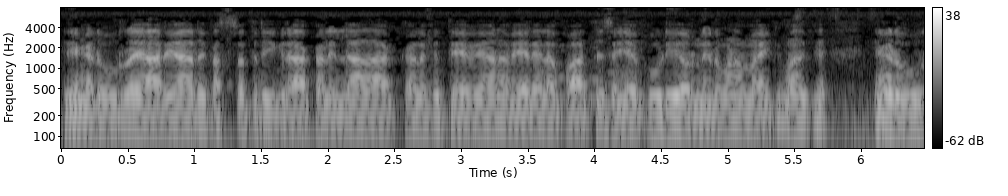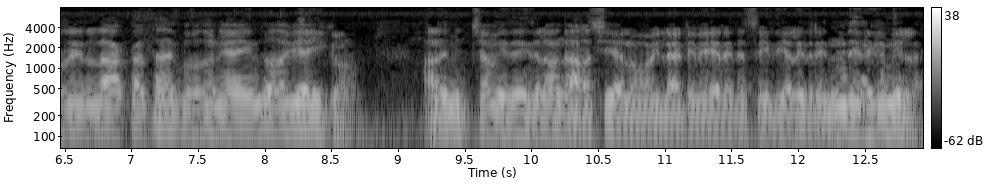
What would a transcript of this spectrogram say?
இது எங்கள்ட ஊரில் யார் யார் கஷ்டத்தில் இருக்கிற ஆக்கள் இல்லாத ஆட்களுக்கு தேவையான வேலையில பார்த்து செய்யக்கூடிய ஒரு நிறுவனம் ஆகிக்கும். அதுக்கு எங்கள்ட ஊரில் இல்ல ஆக்கள் தான் அதுக்கு உறுதுணையாயிருந்து உதவியாகிக்கணும் அது மிச்சம் இது இதில் வந்து அரசியலோ இல்லாட்டி வேறு இதை செய்தியாலோ இதில் எந்த இதுக்குமே இல்லை.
